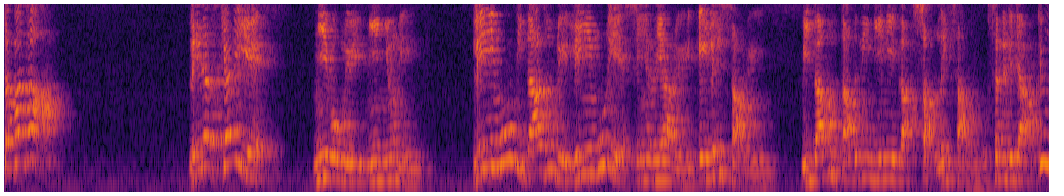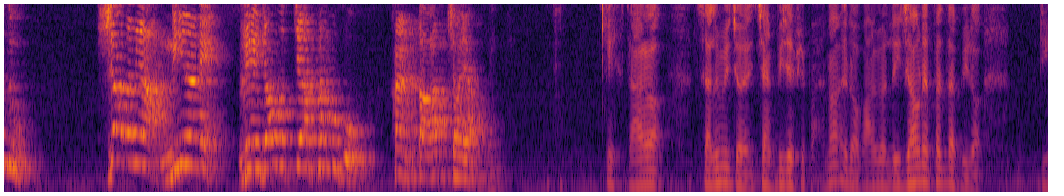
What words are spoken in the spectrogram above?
တပတ်က လေဒါစကန်ရဲ့ညီပုံတွေညီညွန်းတွေလေရင်မှုမိသားစုတွေလေရင်မှုတွေရဲ့စင်ရစရာတွေအိမ်လိပ်စာတွေမိသားစုသားသမီးမြင်းမြင့်ကအစလိပ်စာတွေကိုစနစ်တကျပြုစုရသမျှနီးလန်းနဲ့လေကြောင်းကြံဖတ်မှုကိုဟန်တာကြရပါမယ် ကဲဒါကတော့ဆရာလူမျိုးကျော်ရဲ့အကြံပေးချက်ဖြစ်ပါတယ်เนาะအဲ့တော့ဘာပြောလေချောင်းနဲ့ပတ်သက်ပြီးတော့ဒီ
